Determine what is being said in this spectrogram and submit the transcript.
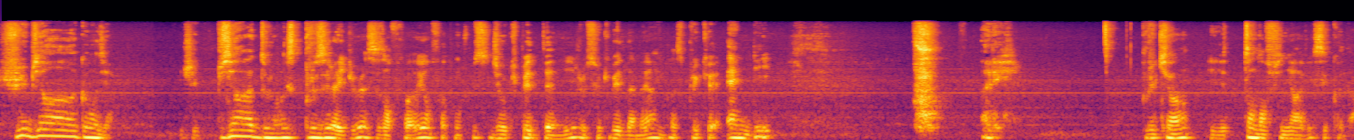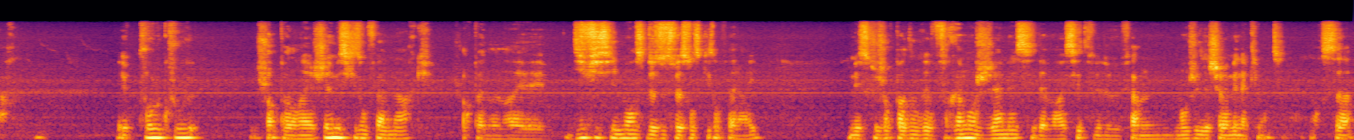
suis bien... comment dire J'ai bien hâte de leur exploser la gueule à ces enfoirés, enfin bon, je me suis déjà occupé de Danny, je me suis occupé de la mère, il ne reste plus que Andy. allez, plus qu'un, il est temps d'en finir avec ces connards. Et pour le coup, je leur pardonnerai jamais ce qu'ils ont fait à Marc, je leur pardonnerai difficilement de toute façon ce qu'ils ont fait à Larry. Mais ce que je leur pardonnerai vraiment jamais, c'est d'avoir essayé de, faire manger de la chair humaine à Clémentine. Alors ça...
